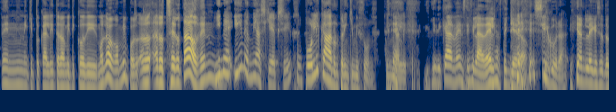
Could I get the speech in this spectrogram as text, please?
δεν είναι και το καλύτερο αμυντικό δίδυμο. Λέω εγώ, μήπως. Ρω, ρω- σε ρωτάω, δεν... Είναι, είναι μια σκέψη που πολλοί κάνουν πριν κοιμηθούν. Είναι η αλήθεια. Ειδικά αν μένεις στη Φιλαδέλφια αυτόν τον καιρό. Σίγουρα, ή αν λέγεσαι το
